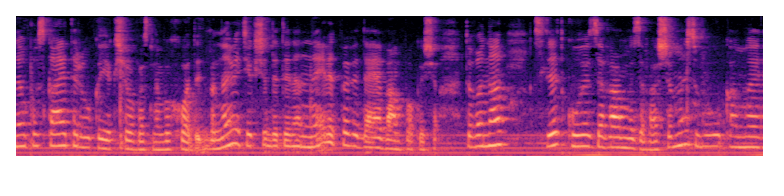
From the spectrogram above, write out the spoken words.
Не опускайте руки, якщо у вас не виходить, бо навіть якщо дитина не відповідає вам поки що, то вона слідкує за вами, за вашими звуками,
